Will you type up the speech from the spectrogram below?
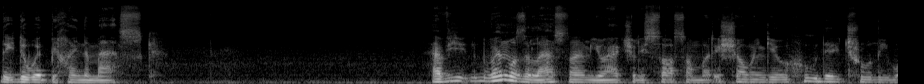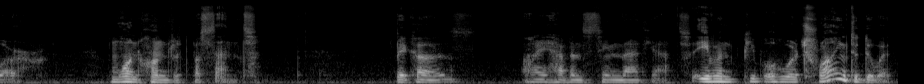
They do it behind a mask. Have you when was the last time you actually saw somebody showing you who they truly were? 100%. Because I haven't seen that yet. Even people who are trying to do it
